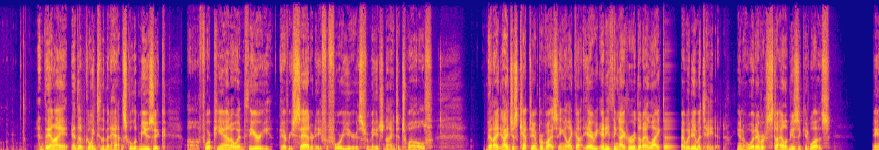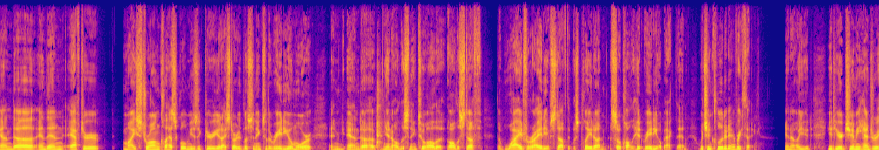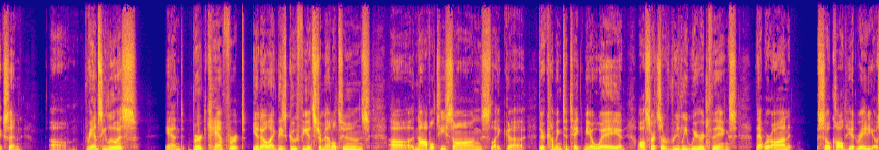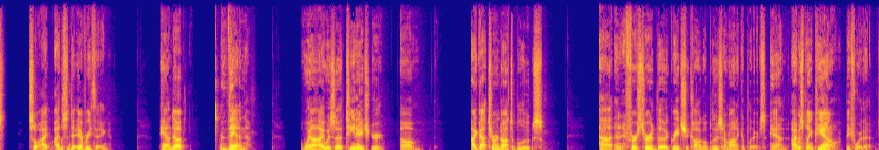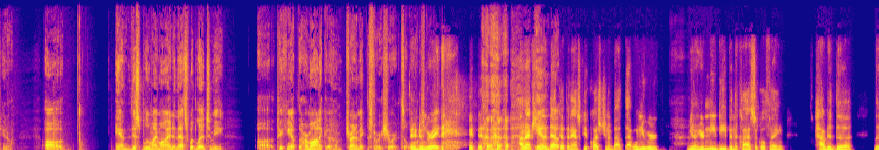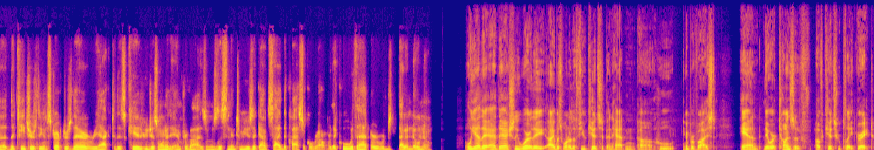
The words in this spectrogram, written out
and then I ended up going to the Manhattan School of Music uh, for piano and theory every Saturday for four years from age nine to 12. But I, I just kept improvising. Like every, anything I heard that I liked, I would imitate it, you know, whatever style of music it was. And, uh, and then after my strong classical music period, I started listening to the radio more and, and uh, you know, listening to all the, all the stuff, the wide variety of stuff that was played on so called hit radio back then, which included everything. You know, you'd you'd hear Jimi Hendrix and um, Ramsey Lewis and Bert Kaempfert. You know, like these goofy instrumental tunes, uh, novelty songs like uh, "They're Coming to Take Me Away" and all sorts of really weird things that were on so-called hit radio. So I I listened to everything, and uh, then when I was a teenager. Um, I got turned on to blues. Uh, and I first heard the great Chicago blues harmonica players. And I was playing piano before that, you know. Uh, and this blew my mind, and that's what led to me uh, picking up the harmonica. I'm trying to make the story short. It's a You're doing story. great. I'm actually going to back uh, up and ask you a question about that. When you were, you know, you're knee deep in the classical thing, how did the the the teachers the instructors there react to this kid who just wanted to improvise and was listening to music outside the classical realm were they cool with that or was that a no-no oh yeah they they actually were they i was one of the few kids at manhattan uh, who improvised and there were tons of of kids who played great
